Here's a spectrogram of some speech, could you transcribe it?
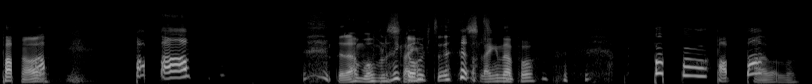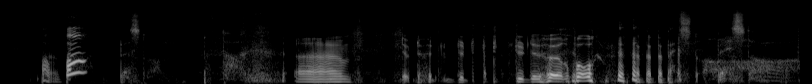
Pappa! Pappa! Det der må bli karakter. Sleng deg på. Pappa! Pappa! Pappa! Best Pappa! Best of. Um, Du, du, du, du, du, du hører på. Best of. best of.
